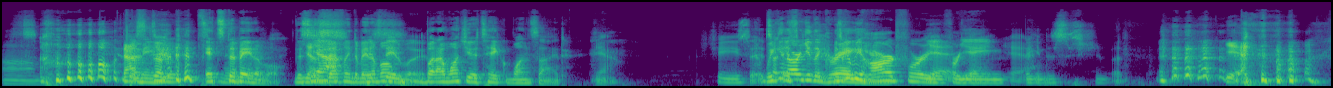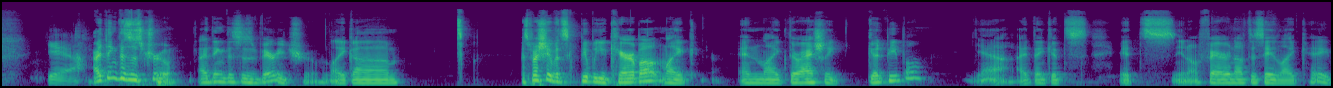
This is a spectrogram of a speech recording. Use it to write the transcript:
um, That's I mean, the- It's debatable. This is Yeah. definitely debatable, debatable. But I want you to take one side. yeah. Jeez, it's- we can it's- argue the It's gonna be here. hard for Yeah, for yeah, Yang yeah. making this decision, but yeah, yeah, I think this is true. I think this is very true. Like, um, especially if it's people you care about, like, and like they're actually good people. Yeah, I think it's it's you know fair enough to say like, hey,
